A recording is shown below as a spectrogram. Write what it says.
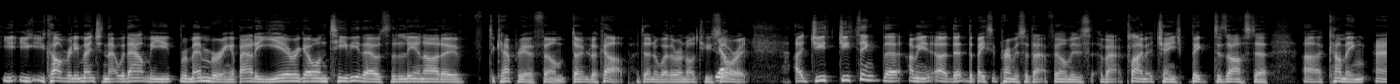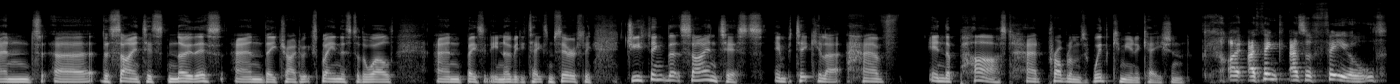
you, you can't really mention that without me remembering about a year ago on TV, there was the Leonardo DiCaprio film, Don't Look Up. I don't know whether or not you yep. saw it. Uh, do, you, do you think that, I mean, uh, the, the, basic premise of that film is about climate change, big disaster uh, coming, and uh, the scientists know this and they try to explain this to the world, and basically nobody takes them seriously. Do you think that scientists in particular have in the past had problems with communication? I, I think as a field,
